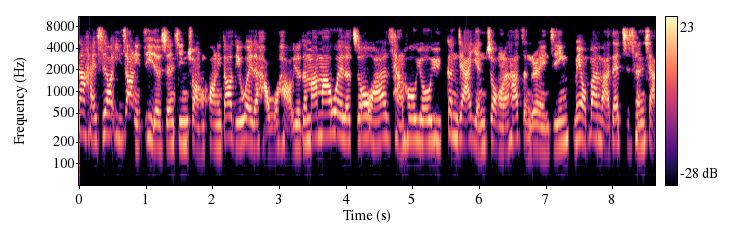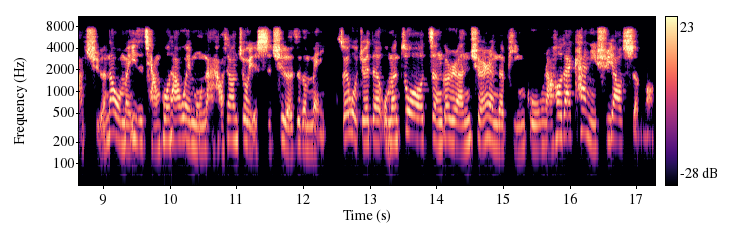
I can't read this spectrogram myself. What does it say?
那还是要依照你自己的身心状况，你到底喂的好不好？有的妈妈喂了之后，哇，她的产后忧郁更加严重了，她整个人已经没有办法再支撑下去了。那我们一直强迫她喂母奶，好像就也失去了这个美。所以我觉得我们做整个人全人的评估，然后再看你需要什么，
